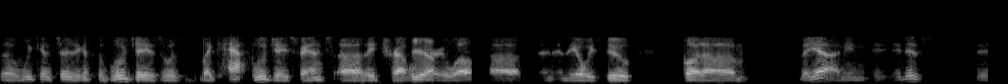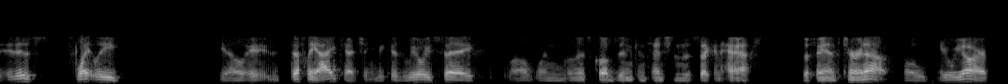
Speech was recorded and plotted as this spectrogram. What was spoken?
The weekend series against the Blue Jays was like half Blue Jays fans. Uh, they traveled yeah. very well, uh, and, and they always do. But, um, but yeah, I mean, it, it is it is slightly, you know, it's definitely eye catching because we always say well, when, when this club's in contention in the second half, the fans turn out. Well, here we are.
